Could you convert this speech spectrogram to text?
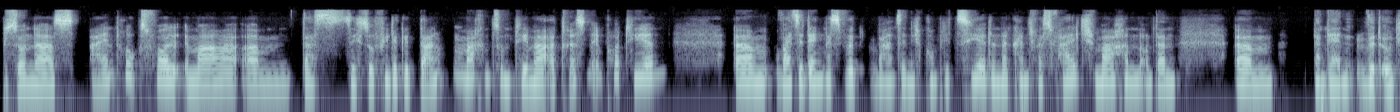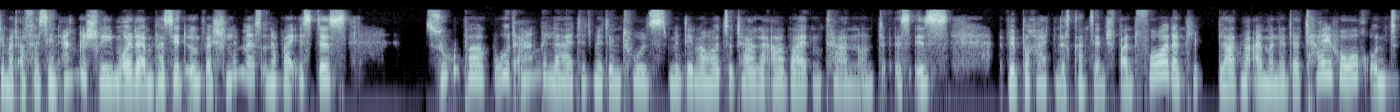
besonders eindrucksvoll immer, ähm, dass sich so viele Gedanken machen zum Thema Adressen importieren, ähm, weil sie denken, das wird wahnsinnig kompliziert und da kann ich was falsch machen und dann ähm, dann werden, wird irgendjemand aus Versehen angeschrieben oder dann passiert irgendwas Schlimmes und dabei ist es super gut angeleitet mit den Tools, mit denen man heutzutage arbeiten kann. Und es ist wir bereiten das Ganze entspannt vor, dann laden wir einmal eine Datei hoch und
